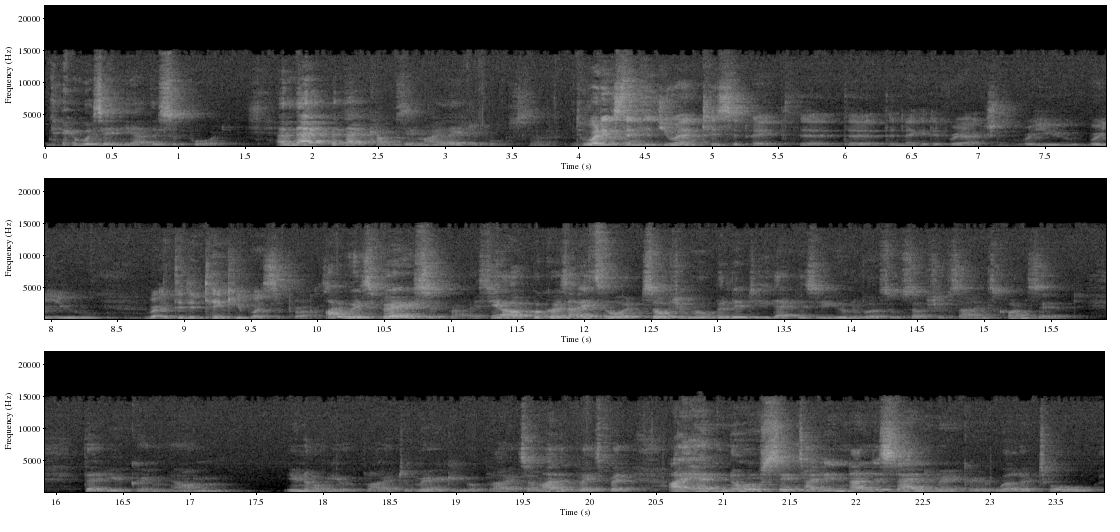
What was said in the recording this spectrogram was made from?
there was any other support. And that, but that comes in my later books. So. To what extent did you anticipate the, the, the negative reaction? Were you, were you, did it take you by surprise? I was very surprised, yeah, because I thought social mobility, that is a universal social science concept that you can, um, you know, you apply it to America, you apply it some other place. But I had no sense, I didn't understand America well at all.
